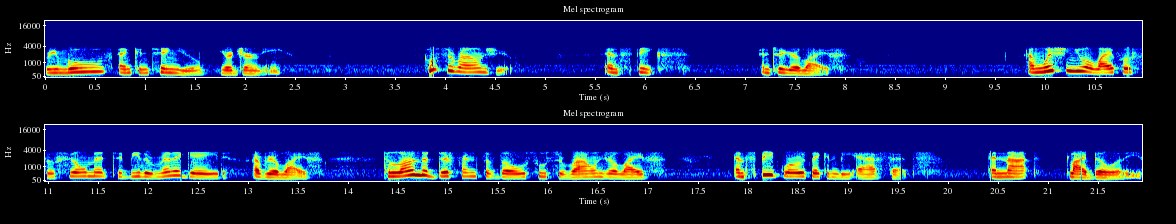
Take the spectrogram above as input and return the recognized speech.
remove, and continue your journey. Who surrounds you and speaks into your life? I'm wishing you a life of fulfillment to be the renegade of your life, to learn the difference of those who surround your life, and speak words that can be assets and not liabilities.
